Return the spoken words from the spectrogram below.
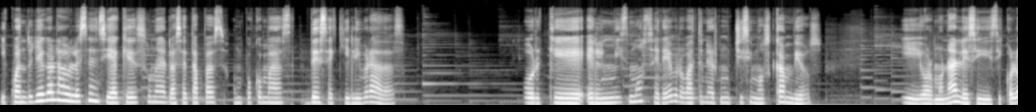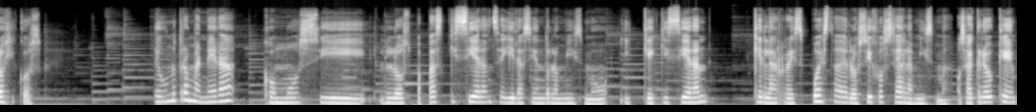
Y cuando llega la adolescencia, que es una de las etapas un poco más desequilibradas, porque el mismo cerebro va a tener muchísimos cambios y hormonales y psicológicos. De una u otra manera, como si los papás quisieran seguir haciendo lo mismo y que quisieran que la respuesta de los hijos sea la misma. O sea, creo que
